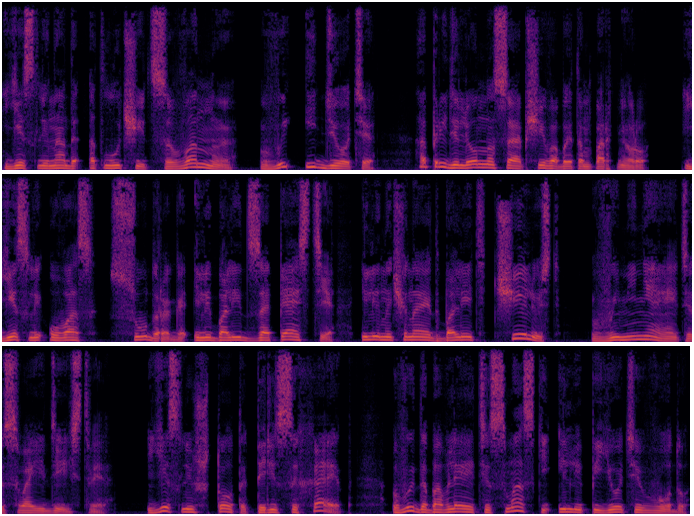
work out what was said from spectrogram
Если надо отлучиться в ванную, вы идете, определенно сообщив об этом партнеру. Если у вас судорога или болит запястье, или начинает болеть челюсть, вы меняете свои действия. Если что-то пересыхает, вы добавляете смазки или пьете воду,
